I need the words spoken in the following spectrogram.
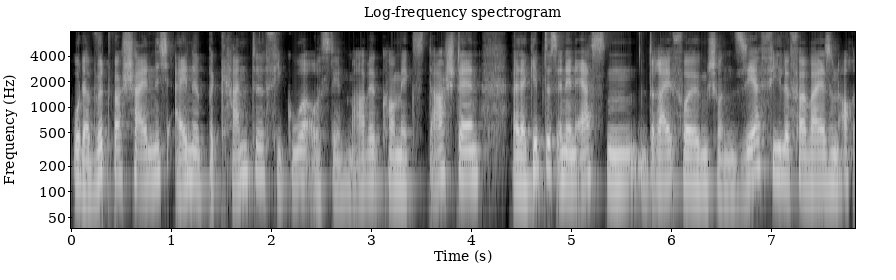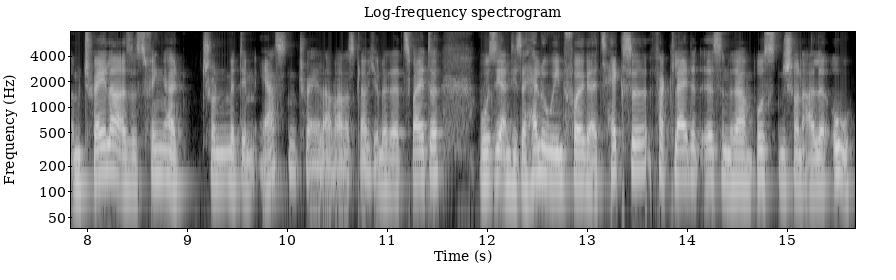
oder wird wahrscheinlich eine bekannte Figur aus den Marvel Comics darstellen, weil da gibt es in den ersten drei Folgen schon sehr viele Verweise und auch im Trailer, also es fing halt schon mit dem ersten Trailer war das glaube ich oder der zweite, wo sie an dieser Halloween Folge als Hexe verkleidet ist und da wussten schon alle, oh,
